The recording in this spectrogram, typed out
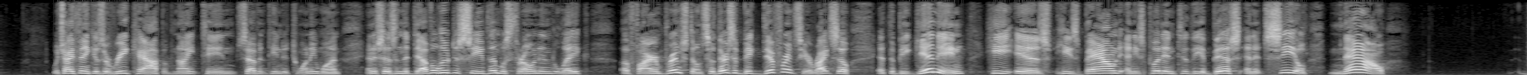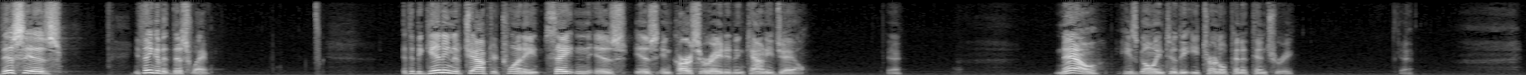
which I think is a recap of 19, 17 to 21. And it says, And the devil who deceived them was thrown into the lake of fire and brimstone. So there's a big difference here, right? So at the beginning, he is he's bound and he's put into the abyss and it's sealed. Now, this is you think of it this way. At the beginning of chapter 20, Satan is, is incarcerated in county jail. Okay? Now he's going to the eternal penitentiary. Okay.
